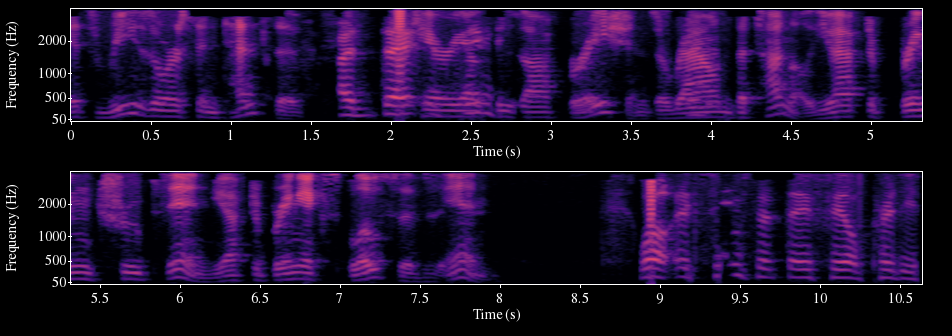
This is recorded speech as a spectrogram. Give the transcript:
it's resource intensive uh, they, to carry out these operations around the tunnel. You have to bring troops in. You have to bring explosives in. Well, it seems that they feel pretty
